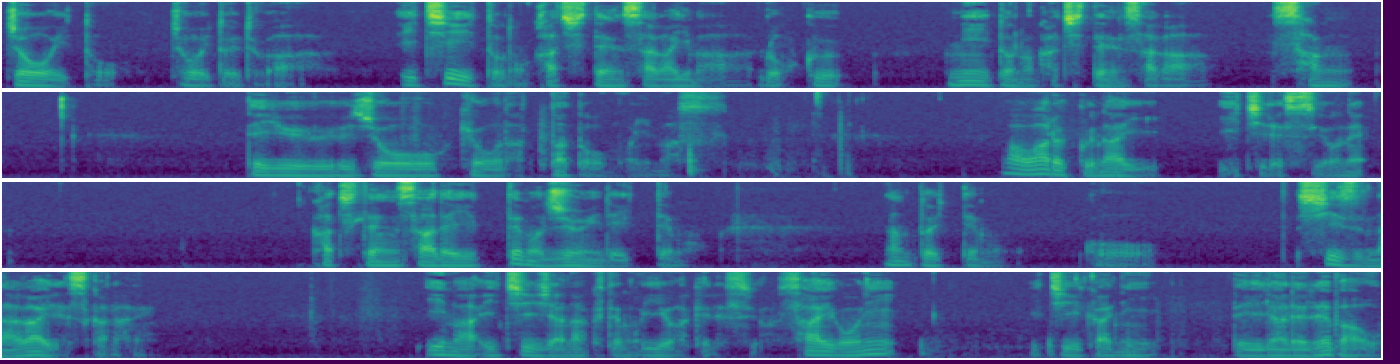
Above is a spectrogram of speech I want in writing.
上位と上位というか1位との勝ち点差が今62位との勝ち点差が3っていう状況だったと思います。まあ、悪くない位置ですよね。勝ち点差で言っても順位で言っても。何と言ってもこうシーズン長いですからね。今1位じゃなくてもいいわけですよ。最後に1位か2位でいられれば OK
